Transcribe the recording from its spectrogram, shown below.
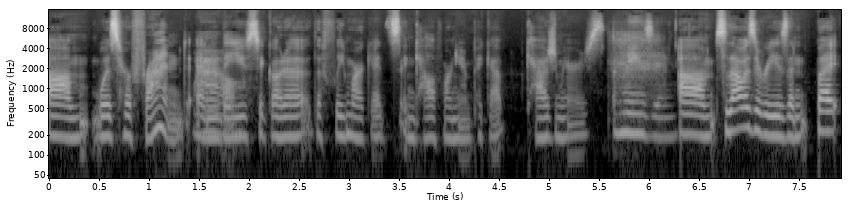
um, was her friend, and they used to go to the flea markets in California and pick up cashmeres. Amazing. Um, so that was a reason. But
